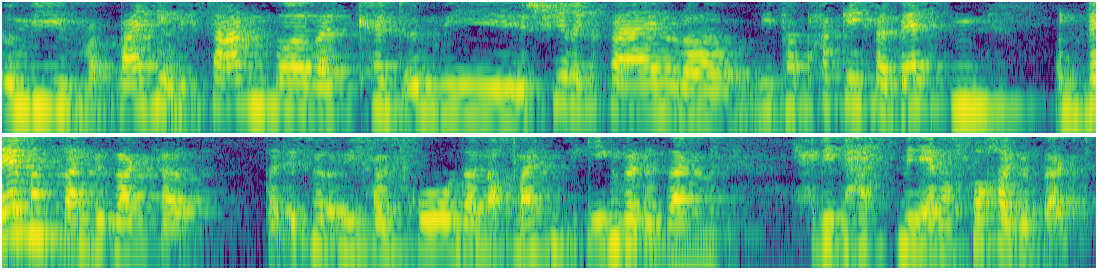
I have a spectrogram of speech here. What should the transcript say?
irgendwie, weiß nicht, ob ich sagen soll, weil es könnte irgendwie schwierig sein oder wie verpacke ich es am besten. Und wenn man es dann gesagt hat, dann ist man irgendwie voll froh und dann auch meistens die Gegenseite sagt, ja, wieso hast du es mir einfach vorher gesagt?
